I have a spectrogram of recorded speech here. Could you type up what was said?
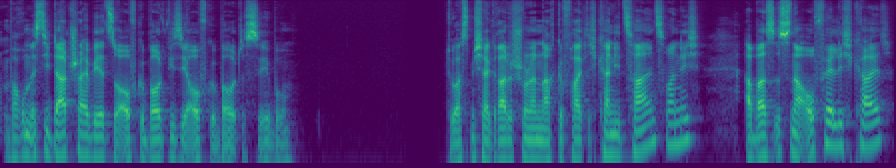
Warum ist die Dartscheibe jetzt so aufgebaut, wie sie aufgebaut ist, Sebo? Du hast mich ja gerade schon danach gefragt. Ich kann die Zahlen zwar nicht, aber es ist eine Auffälligkeit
